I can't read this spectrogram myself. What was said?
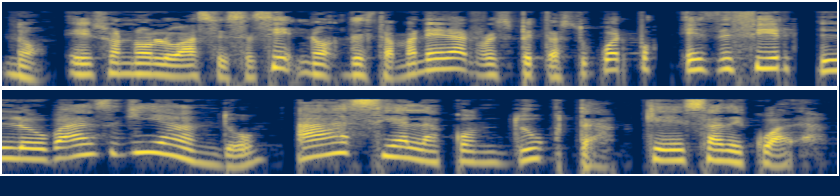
No, eso no lo haces así. No, de esta manera respetas tu cuerpo. Es decir, lo vas guiando hacia la conducta que es adecuada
